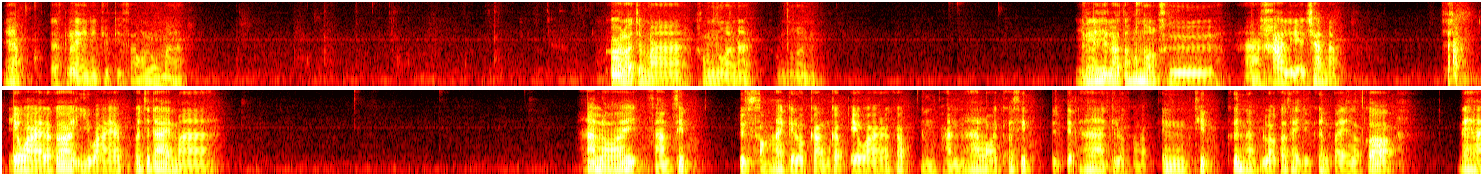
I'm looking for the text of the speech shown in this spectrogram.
เนี่ยครับจากแรงในจุดที่สองลงมา ก็เราจะมาคำนวณนะคำนวณ อย่างแรกที่เราต้องคำนวณคือหาค่า reaction ครับ จาก ay แล้วก็ ey ครับ ก็จะได้มา 530.25 กิโลกรัมกับ ay แล้วกับ 1,590.75 กิโลกรัมครับ เป็นทิศขึ้นนะครับ เราก็ใส่ทิศขึ้นไป แล้วก็ในหา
